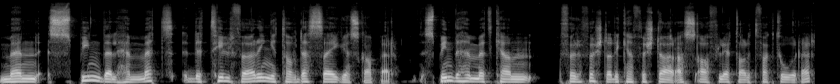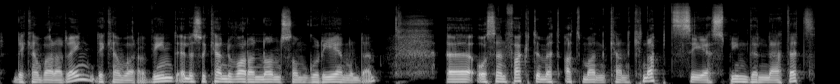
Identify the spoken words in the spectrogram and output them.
Men spindelhemmet, det tillför inget av dessa egenskaper. Spindelhemmet kan för det första, det kan förstöras av flertalet faktorer. Det kan vara regn, det kan vara vind eller så kan det vara någon som går igenom den. Eh, och sen faktumet att man kan knappt se spindelnätet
